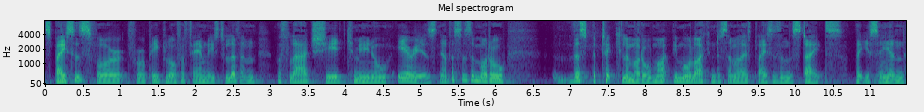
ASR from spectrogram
spaces for, for people or for families to live in with large shared communal areas. Now, this is a model. This particular model might be more likened to some of those places in the states that you see in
